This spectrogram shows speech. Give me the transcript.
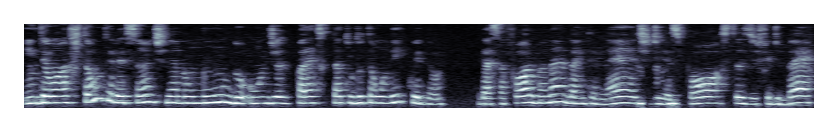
Então eu acho tão interessante, né, num mundo onde parece que está tudo tão líquido dessa forma, né, da internet, de uhum. respostas, de feedback,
